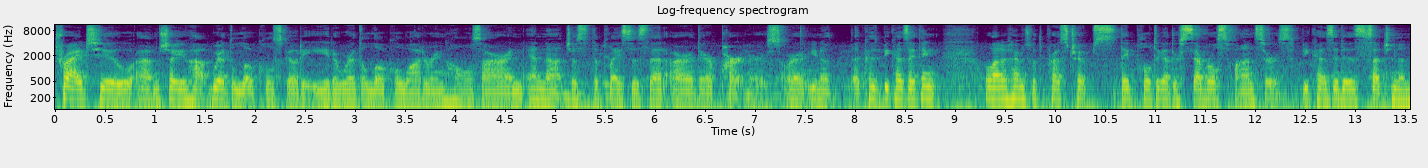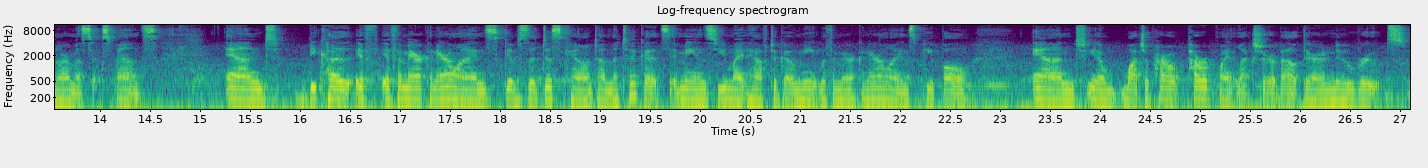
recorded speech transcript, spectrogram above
try to um, show you how, where the locals go to eat or where the local watering holes are and, and not just the places that are their partners or you know because because I think a lot of times with press trips they pull together several sponsors because it is such an enormous expense and because if, if American Airlines gives a discount on the tickets, it means you might have to go meet with American Airlines people and you know watch a power, PowerPoint lecture about their new routes.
